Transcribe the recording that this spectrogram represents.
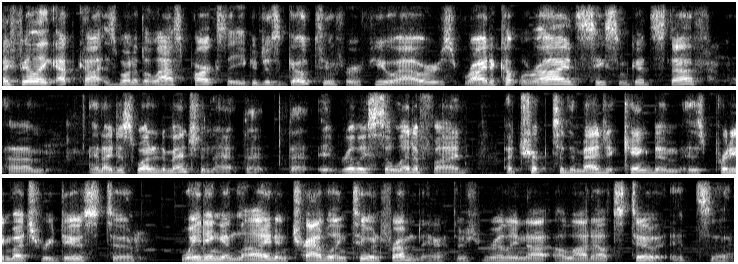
I feel like Epcot is one of the last parks that you could just go to for a few hours, ride a couple rides, see some good stuff. Um, and I just wanted to mention that that that it really solidified a trip to the Magic Kingdom is pretty much reduced to waiting in line and traveling to and from there. There's really not a lot else to it. It's uh,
